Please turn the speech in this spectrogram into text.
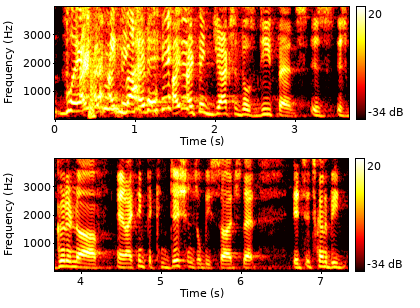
Blair, I, I, think, I, bye. think, I, I think Jacksonville's defense is is good enough, and I think the conditions will be such that it's it's going to be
